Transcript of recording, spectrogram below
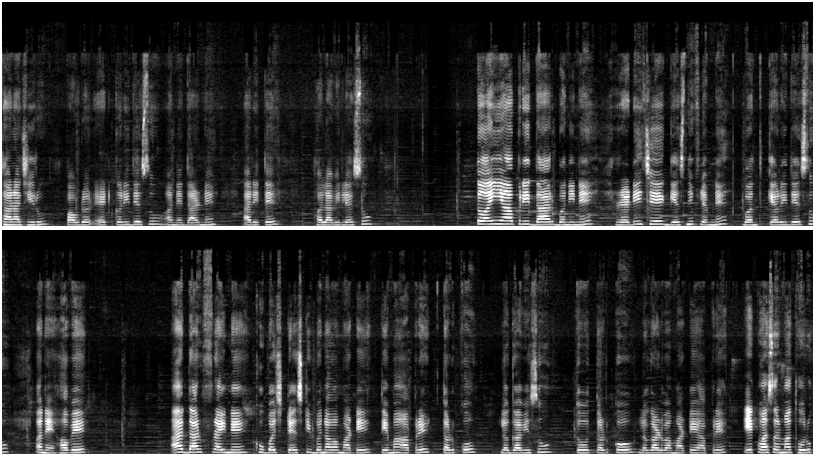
ધાણા જીરું પાવડર એડ કરી દેશું અને દાળને આ રીતે હલાવી લેશું. તો અહીંયા આપણી દાળ બનીને રેડી છે. ગેસની ફ્લેમને બંધ કરી દેશું. અને હવે આ દાળ ફ્રાયને ખૂબ જ ટેસ્ટી બનાવવા માટે તેમાં આપણે તડકો લગાવીશું. તો તડકો લગાડવા માટે આપણે એક વાસણમાં થોડુંક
